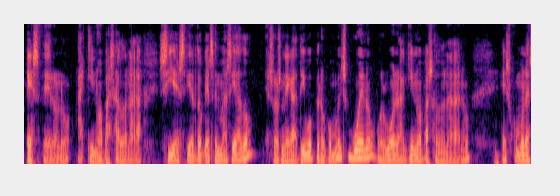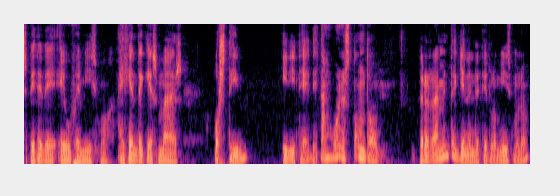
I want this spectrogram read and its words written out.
es cero, ¿no? Aquí no ha pasado nada. Sí es cierto que es demasiado, eso es negativo, pero como es bueno, pues bueno, aquí no ha pasado nada, ¿no? Es como una especie de eufemismo. Hay gente que es más hostil y dice, de tan bueno es tonto. Pero realmente quieren decir lo mismo, ¿no?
